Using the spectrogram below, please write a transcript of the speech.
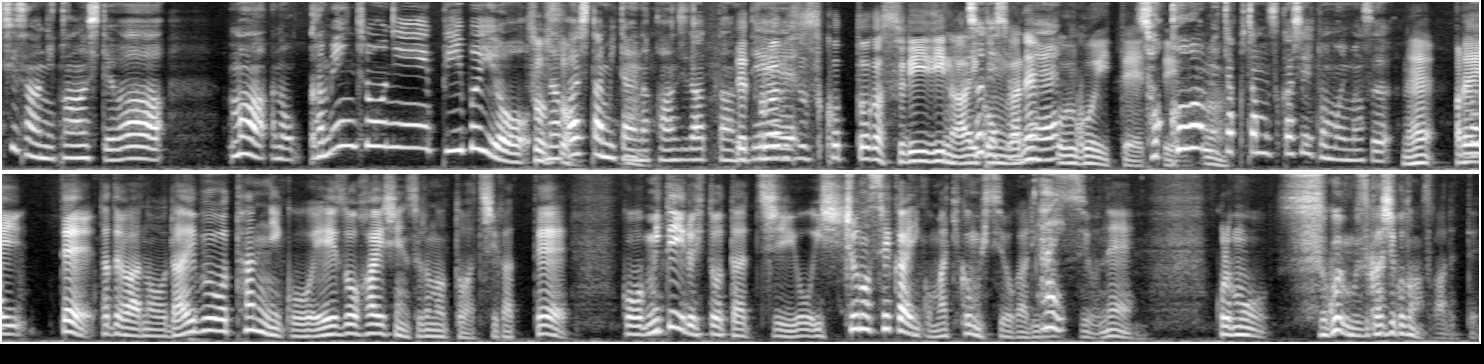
師さんに関しては、まああの画面上に PV を流したみたいな感じだったんで、でトラビス・スコットが 3D のアイコンがねね動いてそこはめちゃくくちゃ難しいと思います。ね。あれって例えばあのライブを単にこう映像配信するのとは違ってこう見ている人たちを一緒の世界にこう巻き込む必要がありますよね、これもうすごい難しいことなんですかあれって、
